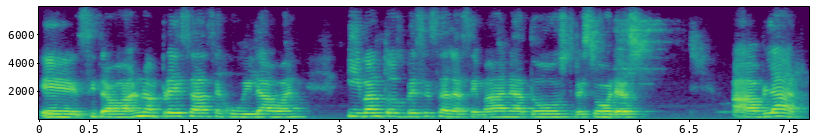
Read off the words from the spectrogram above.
eh, si trabajaban en una empresa, se jubilaban, iban dos veces a la semana, dos, tres horas, a hablar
